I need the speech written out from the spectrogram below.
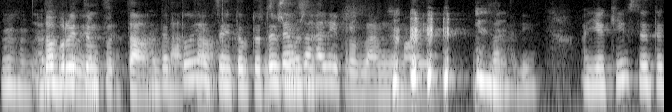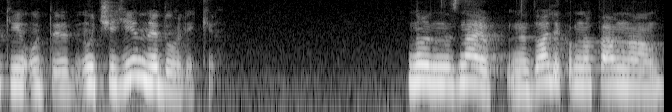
Угу. Доброї темпу- та, та, Адаптується, і тобто теж цим можна... взагалі проблем немає. Взагалі. А які все-таки, от, е, ну, чи є недоліки? Ну, не знаю, недоліком, напевно,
